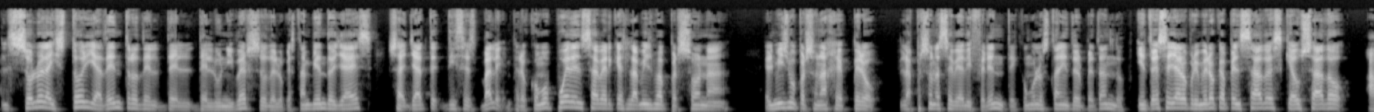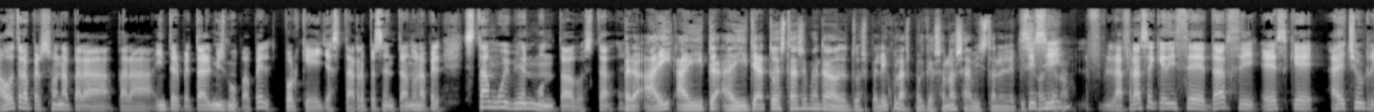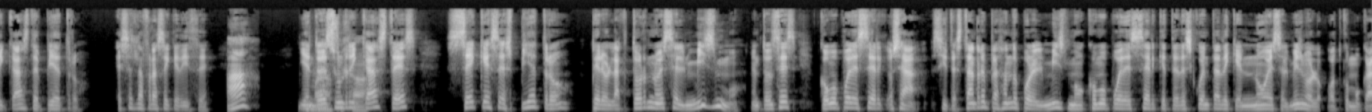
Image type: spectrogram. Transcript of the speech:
solo la historia dentro del, del, universo, de lo que están viendo ya es, o sea, ya te dices, vale, pero ¿cómo pueden saber que es la misma persona, el mismo personaje, pero la persona se vea diferente? ¿Cómo lo están interpretando? Y entonces ella lo primero que ha pensado es que ha usado a otra persona para, para, interpretar el mismo papel, porque ella está representando una papel. Está muy bien montado. Está... Pero ahí, ahí, ahí ya tú estás inventando de tus películas, porque eso no se ha visto en el episodio. Sí, sí. La frase que dice Darcy es que ha hecho un recast de Pietro. Esa es la frase que dice. Ah. Y entonces un recast es, sé que ese es Pietro, pero el actor no es el mismo. Entonces, ¿cómo puede ser? O sea, si te están reemplazando por el mismo, ¿cómo puede ser que te des cuenta de que no es el mismo? O como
